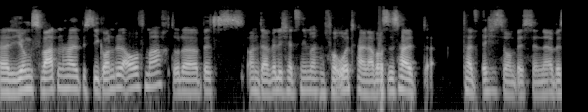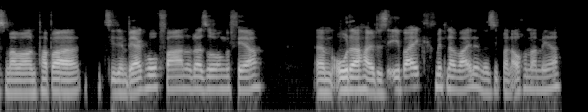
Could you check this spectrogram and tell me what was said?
die Jungs warten halt, bis die Gondel aufmacht oder bis, und da will ich jetzt niemanden verurteilen, aber es ist halt tatsächlich so ein bisschen, ne? bis Mama und Papa sie den Berg hochfahren oder so ungefähr. Ähm, oder halt das E-Bike mittlerweile, das sieht man auch immer mehr.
